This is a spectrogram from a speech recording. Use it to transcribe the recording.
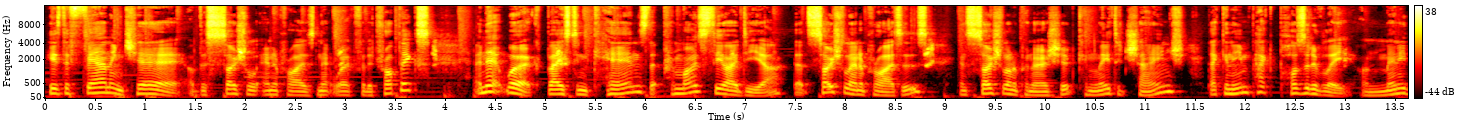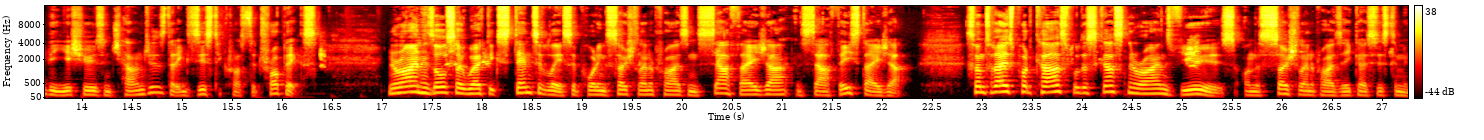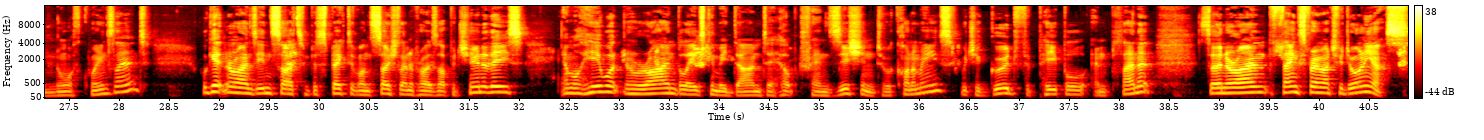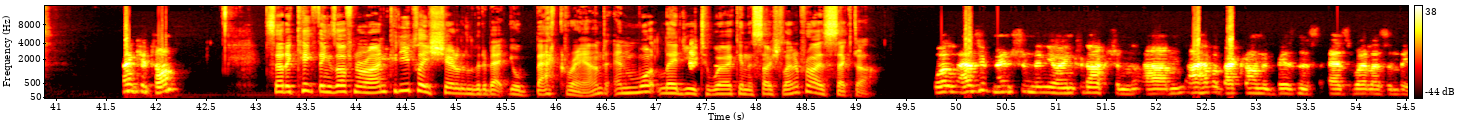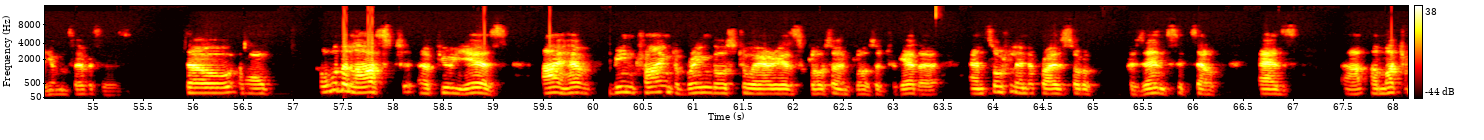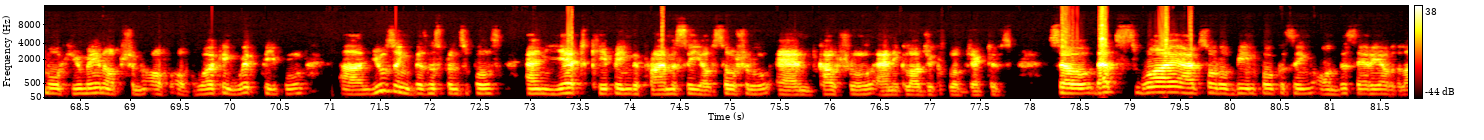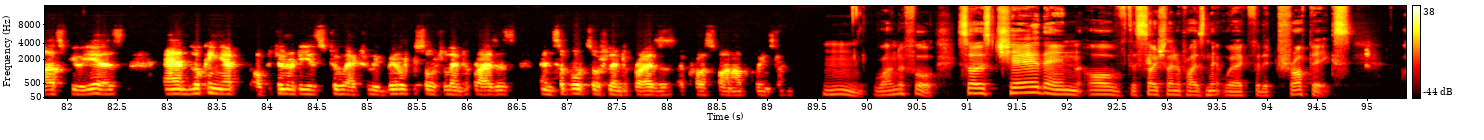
He is the founding chair of the Social Enterprise Network for the Tropics, a network based in Cairns that promotes the idea that social enterprises and social entrepreneurship can lead to change that can impact positively on many of the issues and challenges that exist across the tropics. Narayan has also worked extensively supporting social enterprise in South Asia and Southeast Asia. So, on today's podcast, we'll discuss Narayan's views on the social enterprise ecosystem in North Queensland. We'll get Narayan's insights and perspective on social enterprise opportunities, and we'll hear what Narayan believes can be done to help transition to economies which are good for people and planet. So, Narayan, thanks very much for joining us. Thank you, Tom. So, to kick things off, Narayan, could you please share a little bit about your background and what led you to work in the social enterprise sector? Well, as you mentioned in your introduction, um, I have a background in business as well as in the human services. So, uh, over the last uh, few years, I have been trying to bring those two areas closer and closer together, and social enterprise sort of presents itself as uh, a much more humane option of, of working with people uh, using business principles and yet keeping the primacy of social and cultural and ecological objectives. So that's why I've sort of been focusing on this area over the last few years and looking at opportunities to actually build social enterprises and support social enterprises across far north Queensland. Mm, wonderful. So, as chair then of the Social Enterprise Network for the Tropics,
